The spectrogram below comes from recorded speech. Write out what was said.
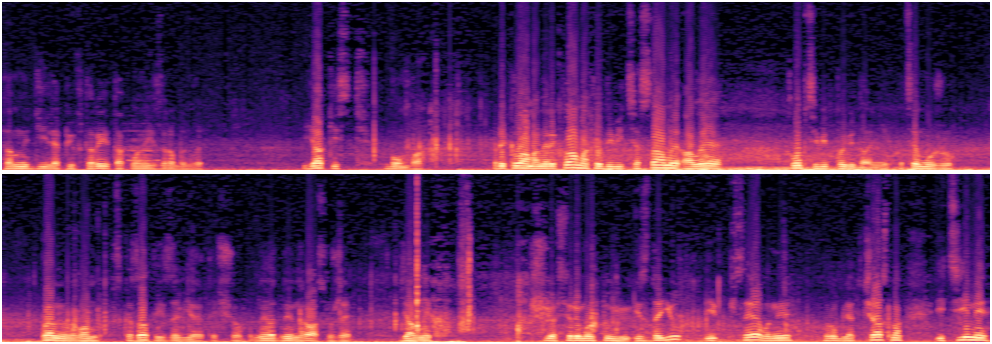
там неділя-півтори, так вони і зробили. Якість бомба. Реклама не реклама, то дивіться саме, але хлопці відповідальні. Оце можу впевнено вам сказати і завірити, що не один раз уже я в них щось ремонтую і здаю, і все вони роблять вчасно, і ціни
